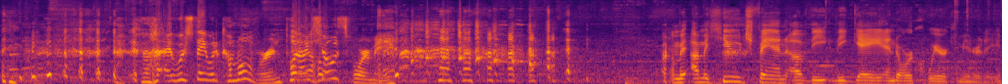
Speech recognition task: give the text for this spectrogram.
I wish they would come over and put on shows for me. I'm a, I'm a huge fan of the, the gay and or queer community.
